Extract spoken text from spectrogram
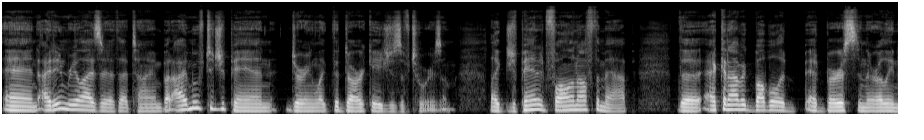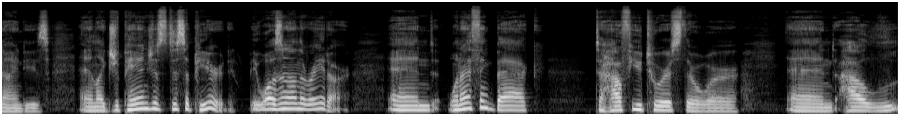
And I didn't realize it at that time, but I moved to Japan during like the dark ages of tourism. Like Japan had fallen off the map. The economic bubble had, had burst in the early 90s, and like Japan just disappeared. It wasn't on the radar. And when I think back to how few tourists there were, and how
